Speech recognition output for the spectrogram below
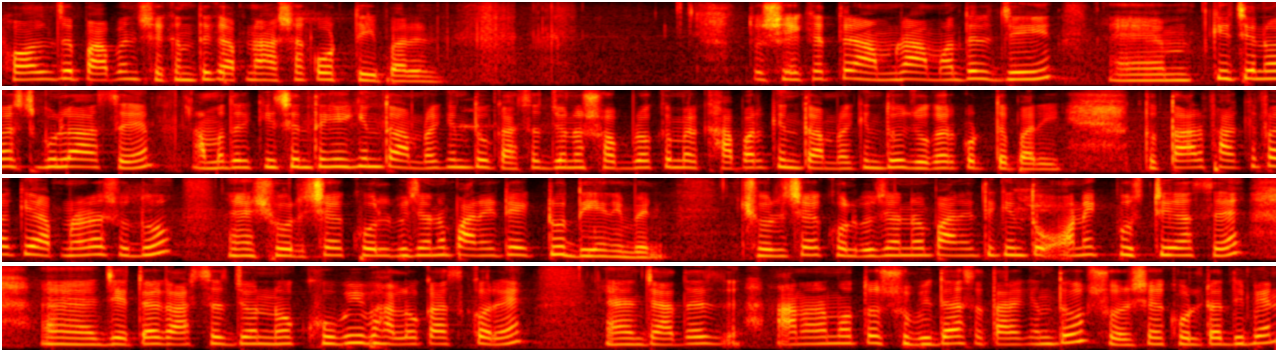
ফল যে পাবেন সেখান থেকে আপনি আশা করতেই পারেন। তো সেক্ষেত্রে আমরা আমাদের যেই কিচেন ওয়েস্টগুলো আছে, আমাদের কিচেন থেকে কিন্তু আমরা কিন্তু গাছের জন্য সব রকমের খাবার কিন্তু আমরা কিন্তু জোগাড় করতে পারি। তো তার ফাঁকে ফাঁকে আপনারা শুধু সরিষায় খোল ভিজানো পানিটা একটু দিয়ে নেবেন। সরিষায় খোল ভিজানো পানিতে কিন্তু অনেক পুষ্টি আছে যেটা গাছের জন্য খুবই ভালো কাজ করে। যাদের আনার মতো সুবিধা আছে তারা কিন্তু সরিষায় খোলটা দিবেন।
